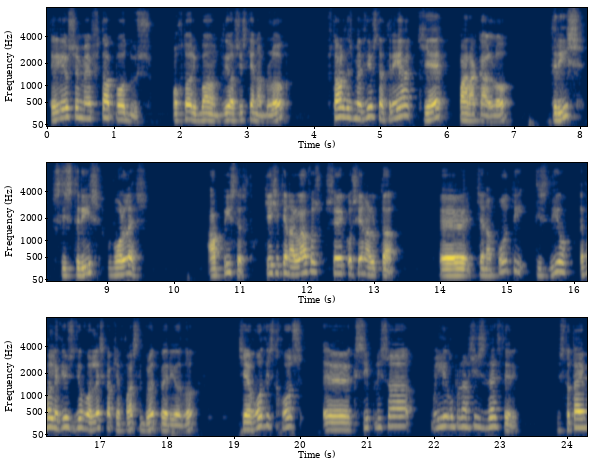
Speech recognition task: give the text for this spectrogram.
Τελείωσε με 7 πόντους, 8 rebound, 2 assist και ένα block. Στάρτες με 2 στα 3 και παρακαλώ 3 στις 3 βολές. Απίστευτο. Και είχε και ένα λάθος σε 21 λεπτά. Ε, και να πω ότι τις δύο, έβαλε δύο στις δύο βολές κάποια φάση στην πρώτη περίοδο και εγώ δυστυχώς ε, ξύπνησα λίγο πριν αρχίσει η δεύτερη. Στο time,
